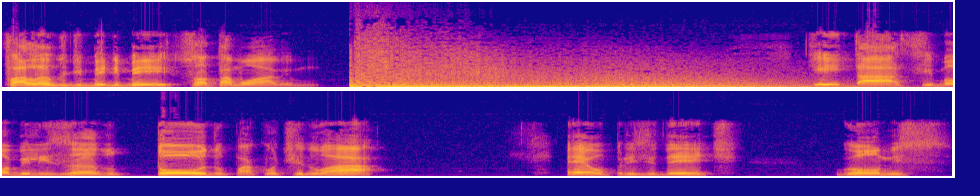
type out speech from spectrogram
Falando de BNB, solta Moab. Quem está se mobilizando todo para continuar é o presidente Gomes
